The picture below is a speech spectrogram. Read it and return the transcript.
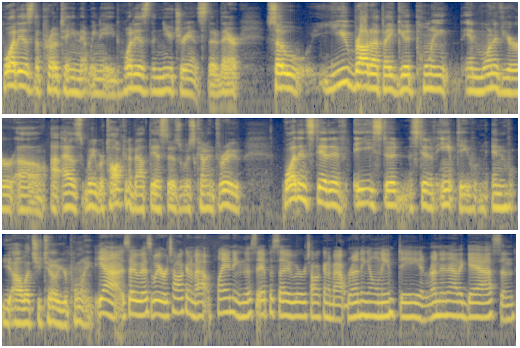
what is the protein that we need? What is the nutrients that are there? So you brought up a good point in one of your uh, as we were talking about this as was coming through. What instead of E stood instead of empty? And I'll let you tell your point. Yeah, so as we were talking about planning this episode, we were talking about running on empty and running out of gas. And,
